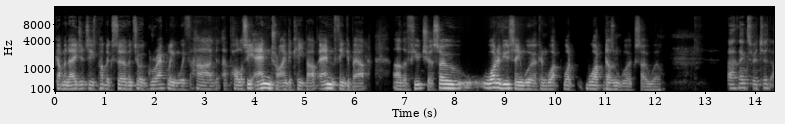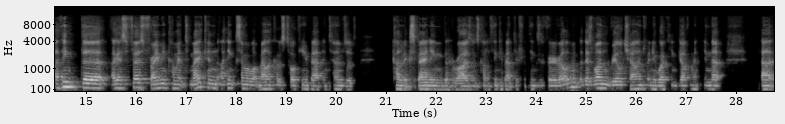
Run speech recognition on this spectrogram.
government agencies, public servants who are grappling with hard uh, policy and trying to keep up and think about uh, the future. So what have you seen work and what, what, what doesn't work so well? Uh, thanks, Richard. I think the, I guess, first framing comment to make, and I think some of what Malika was talking about in terms of kind of expanding the horizons, kind of think about different things is very relevant. But there's one real challenge when you're working in government in that uh,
